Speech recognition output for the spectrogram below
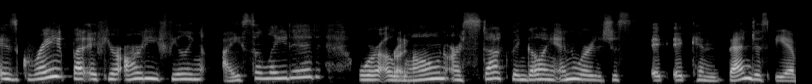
is great, but if you're already feeling isolated or Right. alone or stuck, then going inward is just it, it can then just be a,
